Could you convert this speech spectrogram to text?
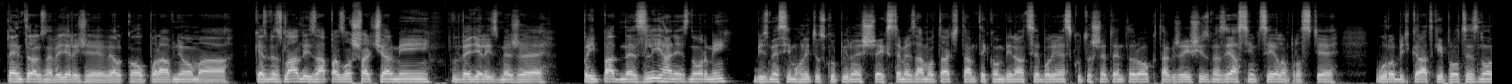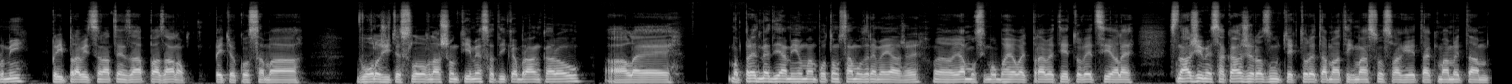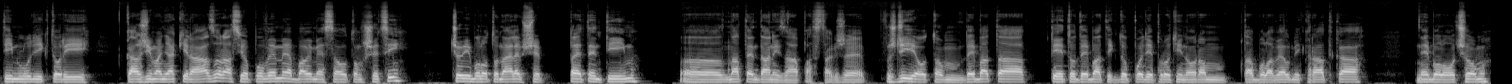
tento rok sme vedeli, že je veľká opora v ňom a keď sme zvládli zápas so Švajčiarmi, vedeli sme, že prípadné zlyhanie z normy by sme si mohli tú skupinu ešte extrémne zamotať. Tam tie kombinácie boli neskutočné tento rok, takže išli sme s jasným cieľom proste urobiť krátky proces normy, pripraviť sa na ten zápas. Áno, Peťo Kosa má dôležité slovo v našom týme, sa týka brankárov, ale No pred médiami ho mám potom samozrejme ja, že? E, Ja musím obhajovať práve tieto veci, ale snažíme sa každé rozhodnutie, ktoré tam na tých masosvách je, tak máme tam tým ľudí, ktorí každý má nejaký názor a si ho povieme a bavíme sa o tom všetci, čo by bolo to najlepšie pre ten tým e, na ten daný zápas. Takže vždy je o tom debata, tieto debaty, kto pôjde proti Norom, tá bola veľmi krátka, nebolo o čom.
